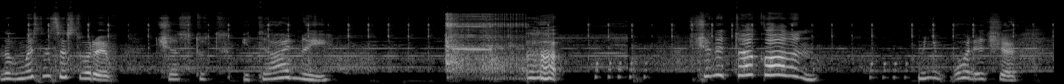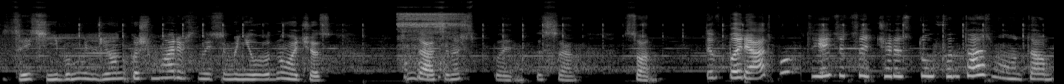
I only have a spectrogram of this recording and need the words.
навмисно це створив. Час тут ідеальний. А, що не так, Алан? Мені боляче. Здається, ніби мільйон кошмарів сниться мені водночас. Да, це наш спин. Це сон. Сон. Ти в порядку? Здається, це через ту фантазму там.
